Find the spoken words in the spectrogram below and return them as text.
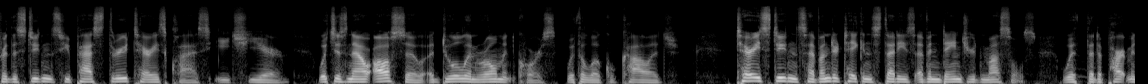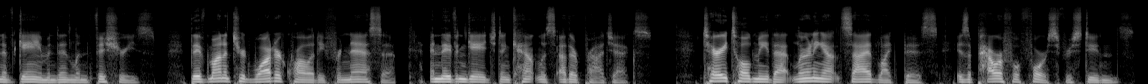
for the students who pass through Terry's class each year, which is now also a dual enrollment course with a local college. Terry's students have undertaken studies of endangered mussels with the Department of Game and Inland Fisheries. They've monitored water quality for NASA, and they've engaged in countless other projects. Terry told me that learning outside like this is a powerful force for students.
